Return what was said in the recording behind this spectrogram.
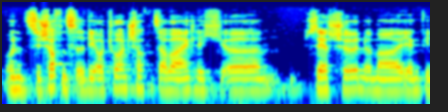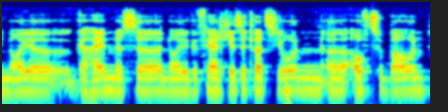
Und sie schaffen es, die Autoren schaffen es aber eigentlich äh, sehr schön, immer irgendwie neue Geheimnisse, neue gefährliche Situationen äh, aufzubauen,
